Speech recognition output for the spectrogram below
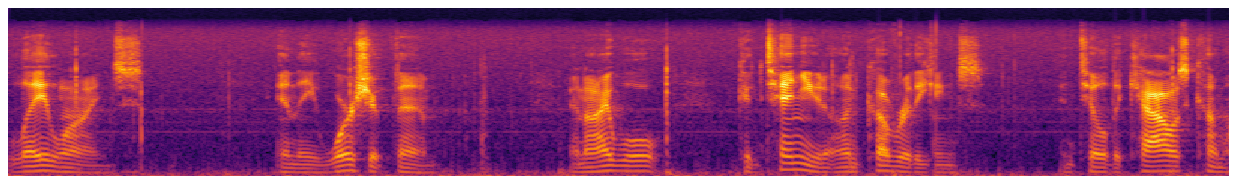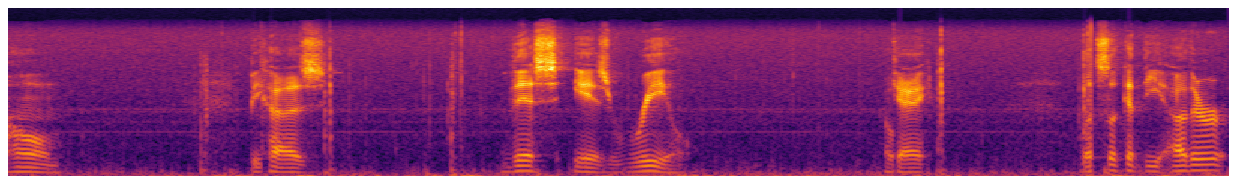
ley lines and they worship them. And I will continue to uncover these things until the cows come home because this is real. Okay? Let's look at the other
